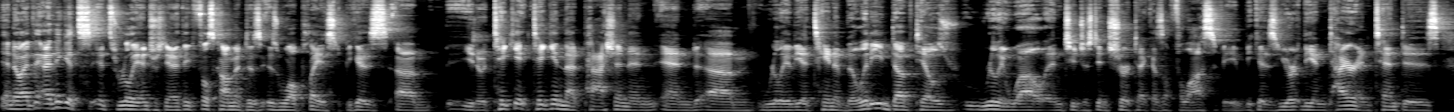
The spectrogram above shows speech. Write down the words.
yeah, no, I think I think it's it's really interesting. I think Phil's comment is, is well placed because um, you know taking taking that passion and and um, really the attainability dovetails really well into just insurtech as a philosophy because your the entire intent is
